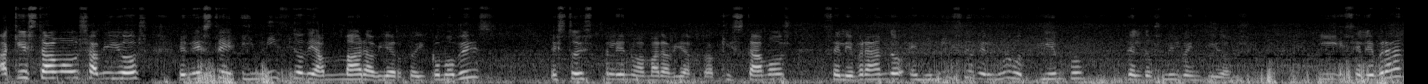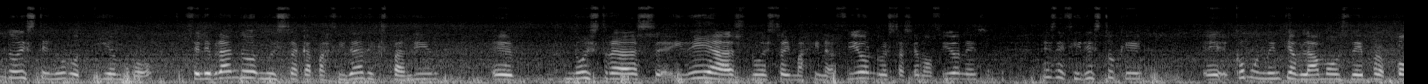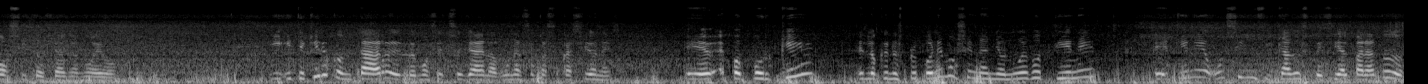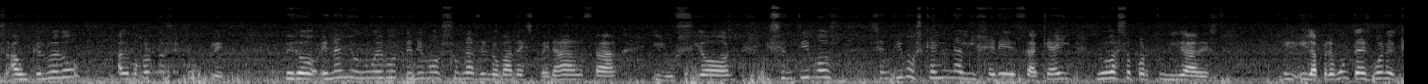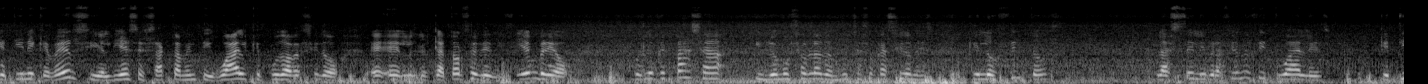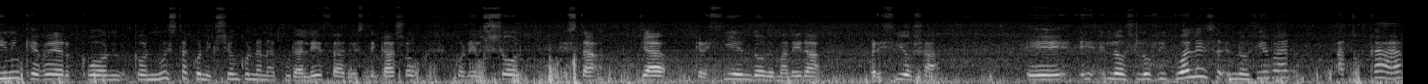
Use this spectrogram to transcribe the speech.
Aquí estamos amigos en este inicio de amar abierto y como ves, esto es pleno amar abierto. Aquí estamos celebrando el inicio del nuevo tiempo del 2022 y celebrando este nuevo tiempo, celebrando nuestra capacidad de expandir eh, nuestras ideas, nuestra imaginación, nuestras emociones. Es decir, esto que eh, comúnmente hablamos de propósitos de Año Nuevo. Y, te quiero contar, eh, lo hemos hecho ya en algunas otras ocasiones, eh, por, qué lo que nos proponemos en Año Nuevo tiene, tiene un significado especial para todos, aunque luego a lo mejor no se cumple. Pero en Año Nuevo tenemos una renovada esperanza, ilusión y sentimos, sentimos que hay una ligereza, que hay nuevas oportunidades. Y, la pregunta es, bueno, ¿qué tiene que ver si el día es exactamente igual que pudo haber sido eh, el, 14 de diciembre? O... Pues lo que pasa, y lo hemos hablado en muchas ocasiones, que los ritos, las celebraciones rituales que tienen que ver con, con, nuestra conexión con la naturaleza, en este caso con el sol que está ya creciendo de manera preciosa, eh, eh, los, los rituales nos llevan a tocar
